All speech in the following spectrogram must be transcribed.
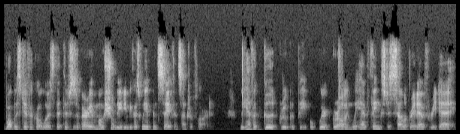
what was difficult was that this was a very emotional meeting because we have been safe in Central Florida we have a good group of people. We're growing. We have things to celebrate every day.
